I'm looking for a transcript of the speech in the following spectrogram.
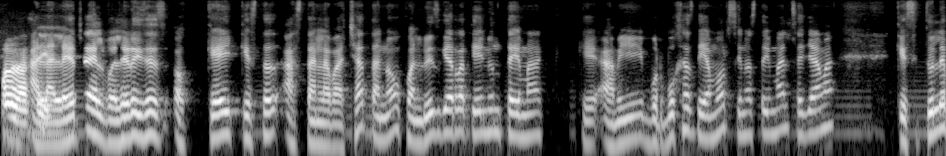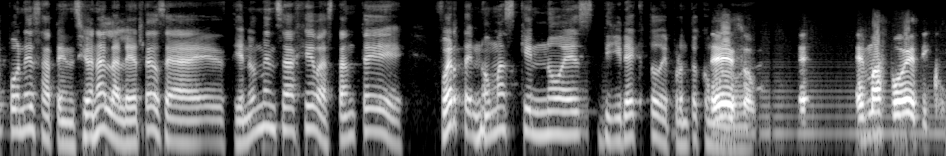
ah, a la letra del bolero dices, ok, que está hasta en la bachata, ¿no? Juan Luis Guerra tiene un tema que a mí, Burbujas de Amor, si no estoy mal, se llama, que si tú le pones atención a la letra, o sea, eh, tiene un mensaje bastante fuerte, no más que no es directo de pronto como... Eso, eh, es más poético.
